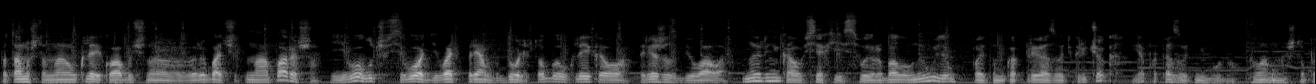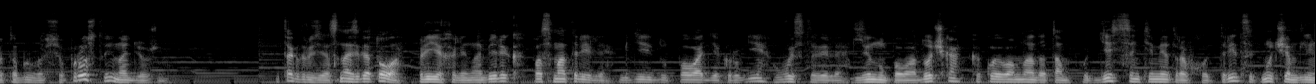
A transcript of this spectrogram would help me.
Потому что на уклейку обычно рыбачит на опарыша. И его лучше всего одевать прям вдоль, чтобы уклейка его реже сбивала. Наверняка у всех есть свой рыболовный узел, поэтому как привязывать крючок я показывать не буду. Главное, чтобы это было все просто и надежно. Итак, друзья, снасть готова. Приехали на берег, посмотрели, где идут по воде круги, выставили длину поводочка, какой вам надо, там хоть 10 сантиметров, хоть 30. Ну, чем длиннее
